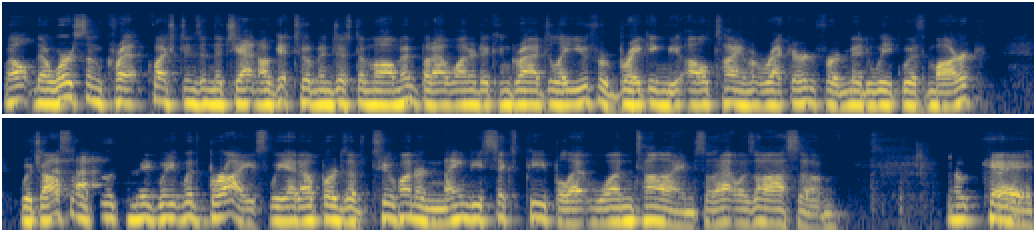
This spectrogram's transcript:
Well, there were some questions in the chat, and I'll get to them in just a moment. But I wanted to congratulate you for breaking the all-time record for midweek with Mark, which also includes midweek with Bryce. We had upwards of 296 people at one time, so that was awesome. Okay,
